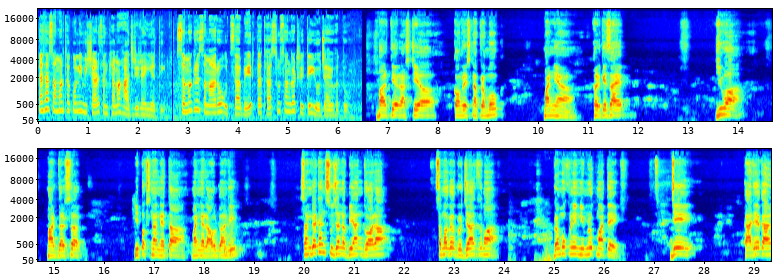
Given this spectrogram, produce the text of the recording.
તથા સમર્થકોની વિશાળ સંખ્યામાં હાજરી રહી હતી. સમગ્ર સમારોહ ઉત્સાહભેર તથા સુસંગઠ રીતે યોજાયો હતો. ભારતીય રાષ્ટ્રીય કોંગ્રેસના પ્રમુખ માન્ય ખડગે સાહેબ, યુવા માર્ગદર્શક વિપક્ષના નેતા માન્ય રાહુલ ગાંધી, સંગઠન સૂજન અભિયાન દ્વારા સમગ્ર ગુજરાતમાં પ્રમુખની નિમણૂક માટે જે કાર્યકાળ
